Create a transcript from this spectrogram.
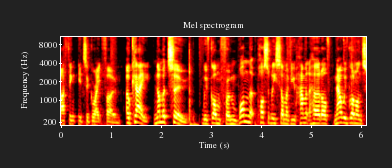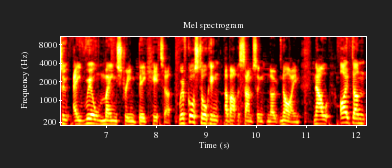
I think it's a great phone. Okay, number two, we've gone from one that possibly some of you haven't heard of, now we've gone on to a real mainstream big hitter. We're of course talking about the Samsung Note 9. Now, I've done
